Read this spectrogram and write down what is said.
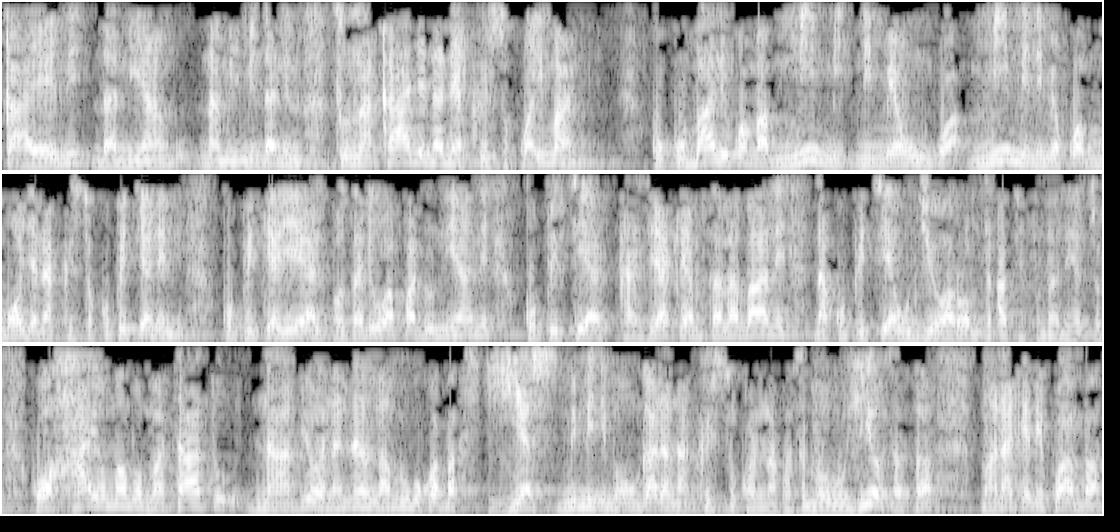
Kaeni ndani yangu na mimi ndani yenu. Tunakaaje ndani ya kristo? Kwa imani kukubali kwamba mimi nimeungwa mimi nimekuwa mmoja na kristo. Kupitia nini? Kupitia yeye alipozaliwa hapa duniani kupitia kazi yake ya msalabani na kupitia ujio wa roho mtakatifu ndani yetu. Kwao hayo mambo matatu naambiwa na neno la mungu kwamba yes mimi nimeungana na kristo kwa, kwa sababu hiyo sasa maanaake ni kwamba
